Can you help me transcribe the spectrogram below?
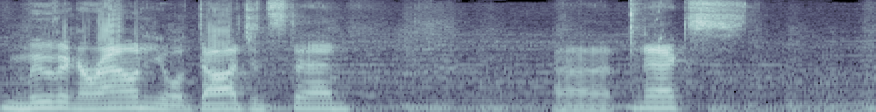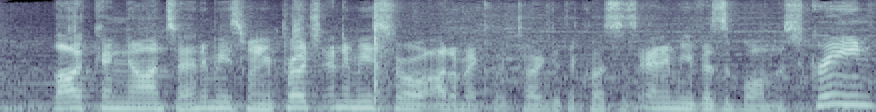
moving around, you will dodge instead. Uh, next, locking onto enemies. When you approach enemies, so it will automatically target the closest enemy visible on the screen.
